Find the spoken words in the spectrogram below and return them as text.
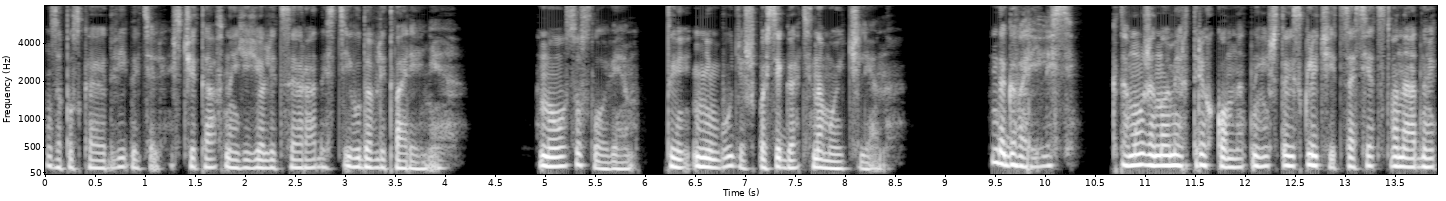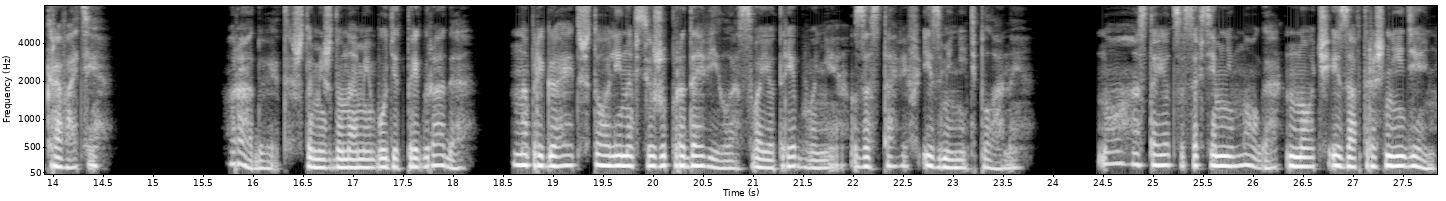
Запускаю двигатель, считав на ее лице радость и удовлетворение. Но с условием, ты не будешь посягать на мой член. Договорились. К тому же номер трехкомнатный, что исключит соседство на одной кровати. Радует, что между нами будет преграда, Напрягает, что Алина все же продавила свое требование, заставив изменить планы. Но остается совсем немного, ночь и завтрашний день,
